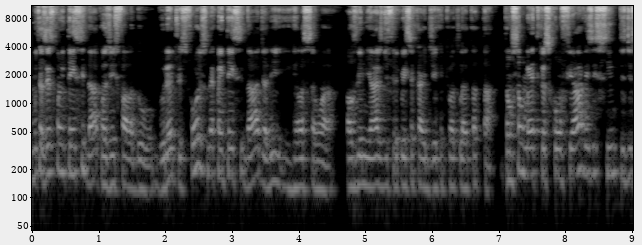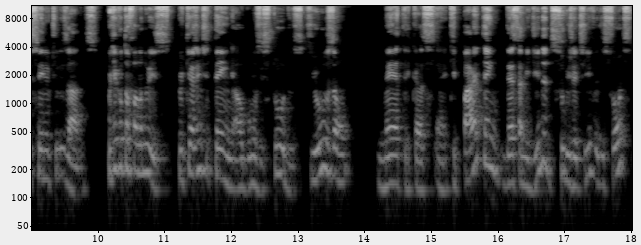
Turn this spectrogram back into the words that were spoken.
muitas vezes com a intensidade, quando a gente fala do durante o esforço, né, com a intensidade ali em relação a, aos limiares de frequência cardíaca que o atleta está. Então são métricas confiáveis e simples de serem utilizadas. Por que, que eu estou falando isso? Porque a gente tem alguns estudos que usam métricas é, que partem dessa medida de subjetiva de esforço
